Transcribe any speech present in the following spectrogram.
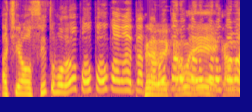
a tirar o cinto, o Mulder, opa, opa, opa, vai, parou, parou, parou, parou, parou, parou.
